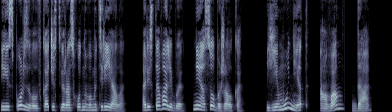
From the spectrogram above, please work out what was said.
и использовал в качестве расходного материала. Арестовали бы, не особо жалко. Ему нет, а вам да.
